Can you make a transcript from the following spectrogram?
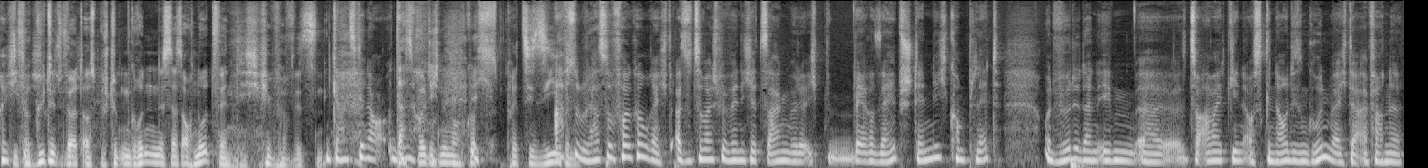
die Richtig, vergütet richtig. wird. Aus bestimmten Gründen ist das auch notwendig, wie wir wissen. Ganz genau. Das genau. wollte ich nur noch kurz Ich- präzisieren. Absolut, hast du vollkommen recht. Also zum Beispiel, wenn ich jetzt sagen würde, ich wäre selbstständig komplett und würde dann eben äh, zur Arbeit gehen aus genau diesen Gründen, weil ich da einfach eine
